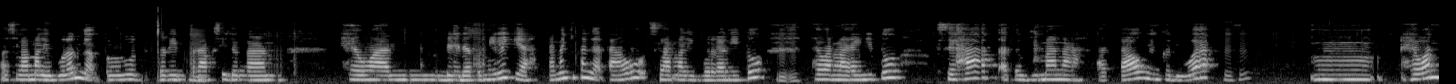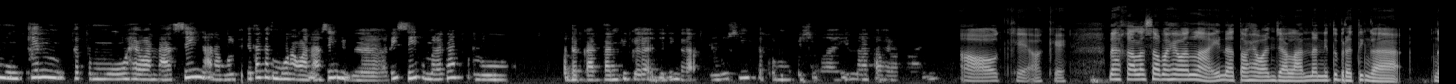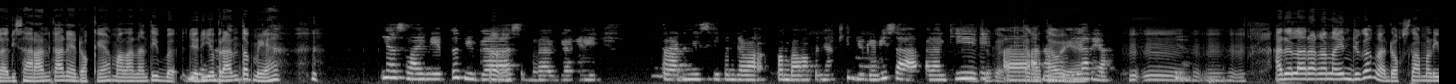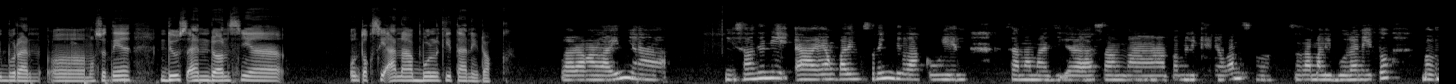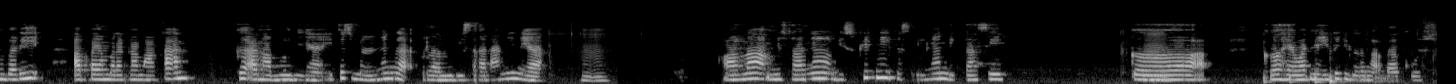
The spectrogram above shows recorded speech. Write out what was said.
eh, selama liburan nggak perlu berinteraksi hmm. dengan hewan beda pemilik ya, karena kita nggak tahu selama liburan itu hmm. hewan lain itu sehat atau gimana, atau yang kedua. Hmm. Hmm, hewan mungkin ketemu hewan asing, anabul kita ketemu hewan asing juga risih, mereka perlu pendekatan juga jadi nggak perlu sih ketemu kucing lain atau hewan lain Oke oke. Nah kalau sama hewan lain atau hewan jalanan itu berarti nggak nggak disarankan ya dok ya, malah nanti be- jadinya Iya. berantem ya. ya selain itu juga Heeh. sebagai transmisi penjawa- pembawa penyakit juga bisa apalagi Juga eh, kita nggak tahu anak ya. liar ya Mm-mm, mm-mm, mm. Ada larangan lain juga nggak dok selama liburan? Eh, maksudnya do's and don'ts-nya untuk si anabul kita nih dok. larangan lainnya misalnya nih eh, yang paling sering dilakuin sama maji eh, sama pemilik hewan sel- selama liburan itu memberi apa yang mereka makan ke anabulnya. Itu sebenarnya nggak terlalu disaranin ya. Mm-mm. karena misalnya biskuit nih keseringan dikasih ke Hmm. ke hewannya itu juga nggak bagus.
